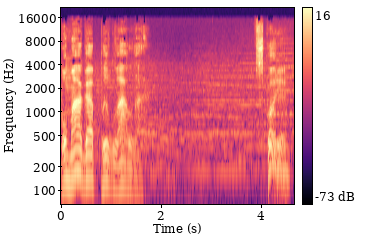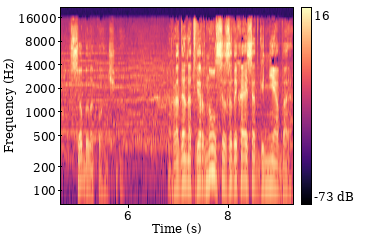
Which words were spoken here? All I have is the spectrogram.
Бумага пылала. Вскоре все было кончено. Роден отвернулся, задыхаясь от гнева.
